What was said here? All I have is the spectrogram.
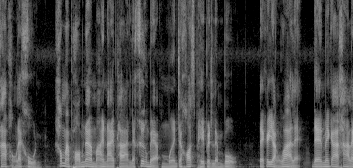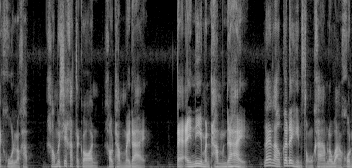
คราบของแลคคูน เข้ามาพร้อมหน้าไม้นายพรานและเครื่องแบบเหมือนจะคอสเพย์เป็นแลมโบแต่ก็อย่างว่าแหละ แดนไม่กล้าฆ่าแลคคูนหรอกครับ เขาไม่ใช่ฆาตกรเขาทำไม่ได้ แต่ไอ้นี่มันทำได้ และเราก็ได้เห็นสงครามระหว่างคน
